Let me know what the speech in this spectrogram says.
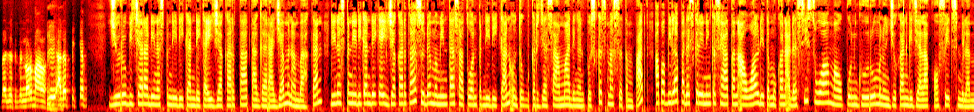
belajar seperti normal. Jadi ada piket Juru bicara Dinas Pendidikan DKI Jakarta Tagaraja menambahkan, Dinas Pendidikan DKI Jakarta sudah meminta satuan pendidikan untuk bekerja sama dengan puskesmas setempat apabila pada screening kesehatan awal ditemukan ada siswa maupun guru menunjukkan gejala COVID-19.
